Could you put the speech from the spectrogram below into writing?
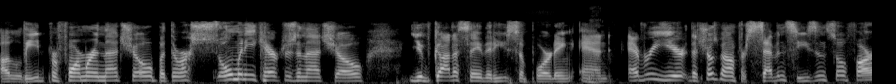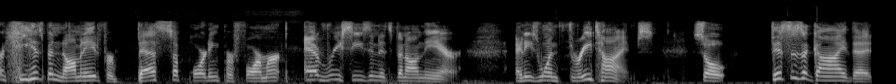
a lead performer in that show, but there are so many characters in that show. You've got to say that he's supporting. And every year, that show's been on for seven seasons so far. He has been nominated for best supporting performer every season it's been on the air, and he's won three times. So this is a guy that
